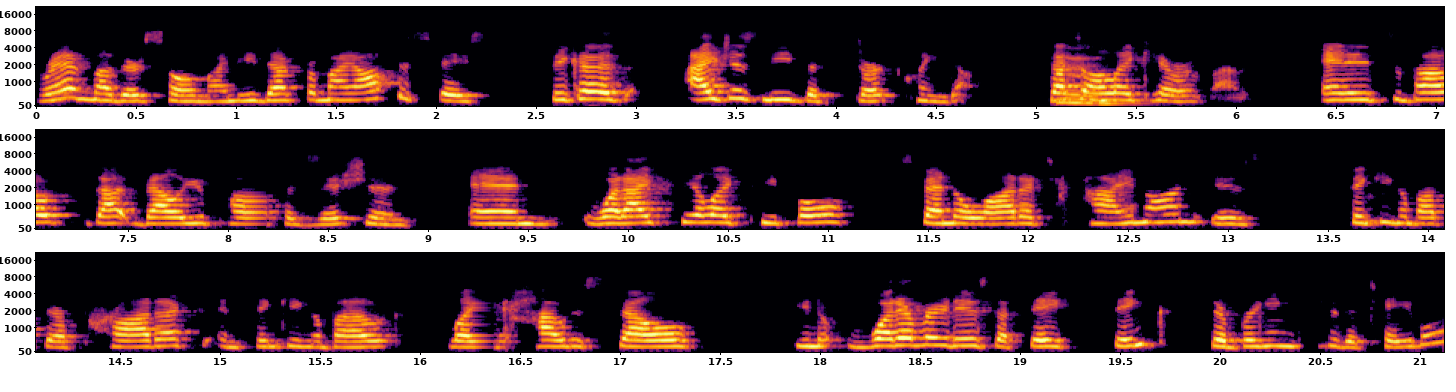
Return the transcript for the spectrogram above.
grandmother's home. I need that for my office space because I just need the dirt cleaned up. That's mm. all I care about. And it's about that value proposition. And what I feel like people spend a lot of time on is thinking about their product and thinking about like how to sell, you know, whatever it is that they think they're bringing to the table.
